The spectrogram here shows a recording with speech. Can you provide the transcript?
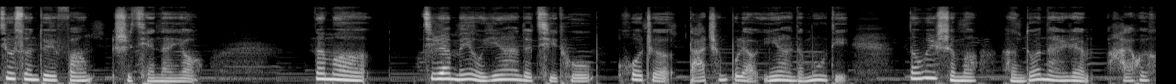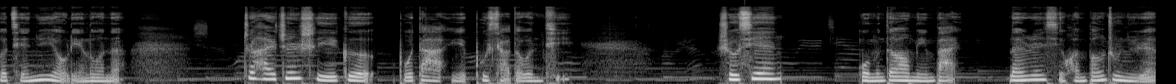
就算对方是前男友。那么，既然没有阴暗的企图，或者达成不了阴暗的目的，那为什么很多男人还会和前女友联络呢？这还真是一个。不大也不小的问题。首先，我们都要明白，男人喜欢帮助女人，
